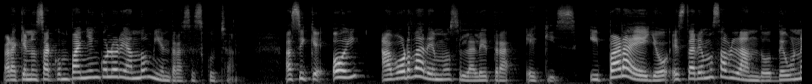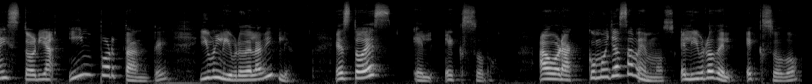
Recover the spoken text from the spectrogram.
para que nos acompañen coloreando mientras escuchan. Así que hoy abordaremos la letra X y para ello estaremos hablando de una historia importante y un libro de la Biblia. Esto es el Éxodo. Ahora, como ya sabemos, el libro del Éxodo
